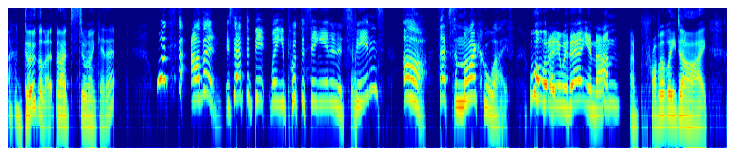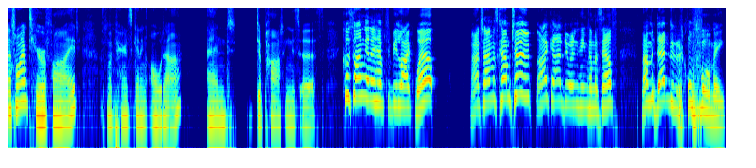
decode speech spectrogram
I could Google it, but I still don't get it. What's the oven? Is that the bit where you put the thing in and it spins? Oh, that's the microwave. What would I do without you, Mum? I'd probably die. That's why I'm terrified of my parents getting older and departing this earth. Because I'm going to have to be like, well, my time has come too. I can't do anything for myself. Mum and Dad did it all for me.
